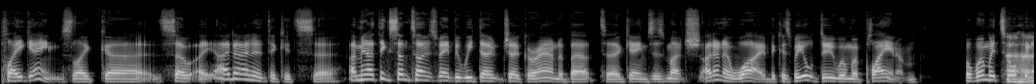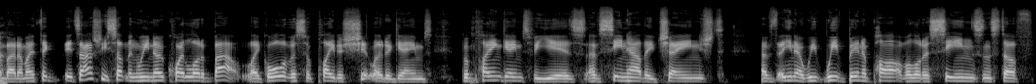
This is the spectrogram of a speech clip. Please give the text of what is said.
play games. Like, uh, so I, I, don't, think it's. Uh, I mean, I think sometimes maybe we don't joke around about uh, games as much. I don't know why, because we all do when we're playing them. But when we're talking uh-huh. about them, I think it's actually something we know quite a lot about. Like, all of us have played a shitload of games, been playing games for years, have seen how they changed. Have you know, we we've been a part of a lot of scenes and stuff.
